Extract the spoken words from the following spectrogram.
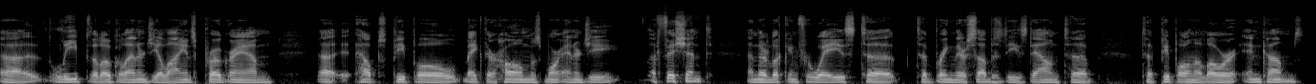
uh, LEAP, the Local Energy Alliance program, uh, helps people make their homes more energy efficient, and they're looking for ways to to bring their subsidies down to to people on the lower incomes.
